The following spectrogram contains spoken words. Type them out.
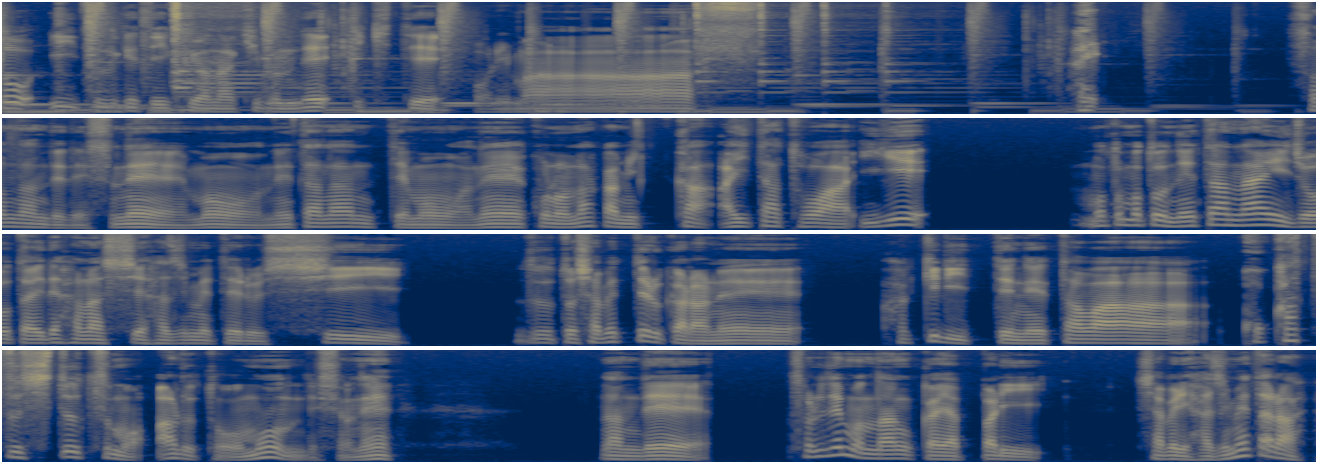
と言い続けていくような気分で生きております。はいそんなんでですね、もうネタなんてもんはね、この中3日空いたとはいえ、もともとネタない状態で話し始めてるし、ずっと喋ってるからね、はっきり言ってネタは枯渇しつつもあると思うんですよね。なんで、それでもなんかやっぱり喋り始めたら、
